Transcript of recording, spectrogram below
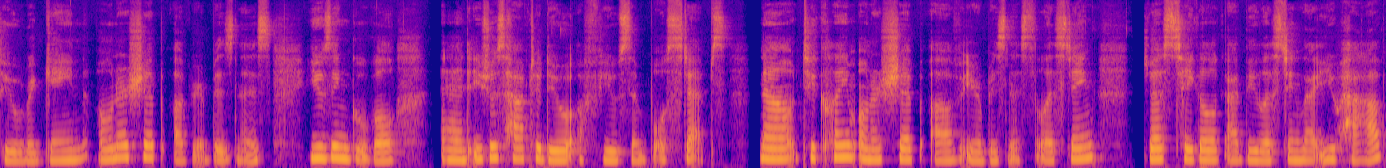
to regain ownership of your business using Google and you just have to do a few simple steps. Now, to claim ownership of your business listing, just take a look at the listing that you have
